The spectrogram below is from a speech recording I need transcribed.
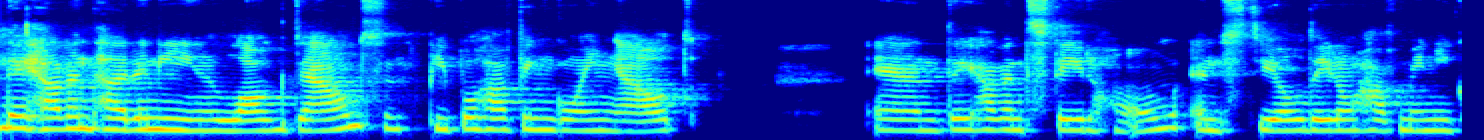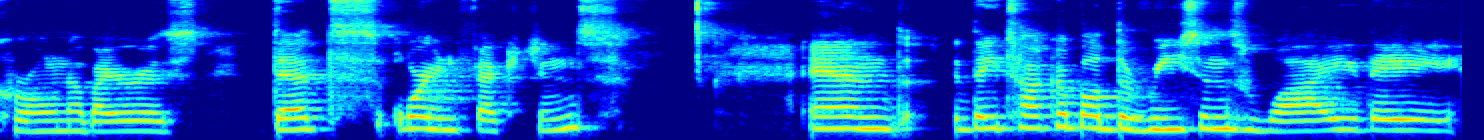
they haven't had any lockdowns. People have been going out and they haven't stayed home and still they don't have many coronavirus deaths or infections. And they talk about the reasons why they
